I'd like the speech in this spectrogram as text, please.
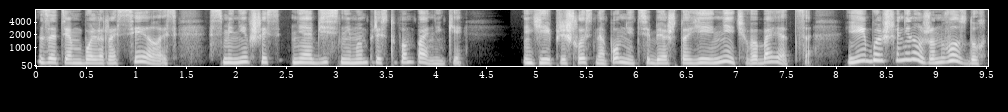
Затем боль рассеялась, сменившись необъяснимым приступом паники — Ей пришлось напомнить себе, что ей нечего бояться, ей больше не нужен воздух.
